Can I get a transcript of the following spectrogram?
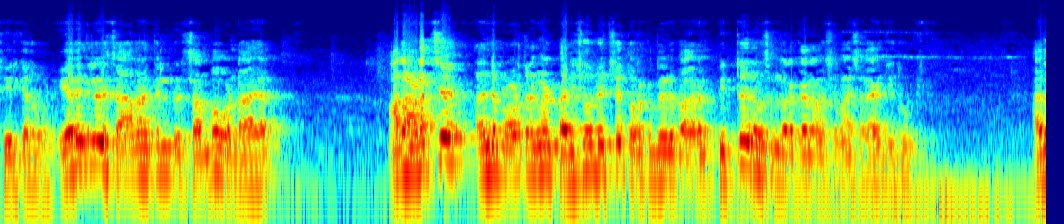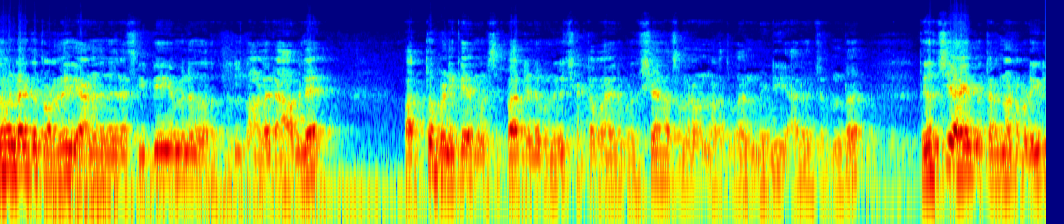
സ്വീകരിക്കാതെ പോകണം. ഏതെങ്കിലും ഒരു സ്ഥാപനത്തിൽ ഒരു സംഭവം ഉണ്ടായാൽ അത് അടച്ച് അതിന്റെ പ്രവർത്തനങ്ങൾ പരിശോധിച്ച് തുറക്കുന്നതിന് പകരം പിറ്റേ ദിവസം തുറക്കാൻ ആവശ്യമായ സഹായം ചെയ്തു കൊടുക്കുക. അതുകൊണ്ട് ഇത് തുടരുകയാണ്. ഇതിനെതിരെ സി പി ഐ എമ്മിന്റെ നേതൃത്വത്തിൽ നാളെ രാവിലെ പത്ത് മണിക്ക് മുനിസിപ്പാലിറ്റിയുടെ മുന്നിൽ ശക്തമായ ഒരു പ്രതിഷേധ സമരം നടത്തുവാൻ വേണ്ടി ആലോചിച്ചിട്ടുണ്ട്. തീർച്ചയായും ഇത്തരം നടപടിയിൽ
